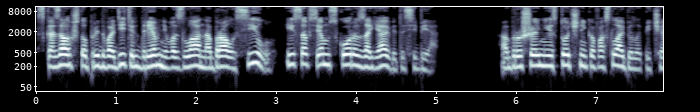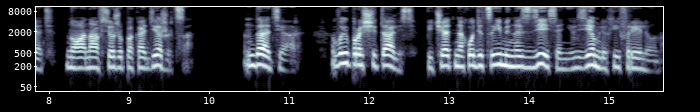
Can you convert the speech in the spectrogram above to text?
Сказал, что предводитель древнего зла набрал силу и совсем скоро заявит о себе. Обрушение источников ослабило печать, но она все же пока держится. Да, Тиар, вы просчитались. Печать находится именно здесь, а не в землях Ефрелион.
